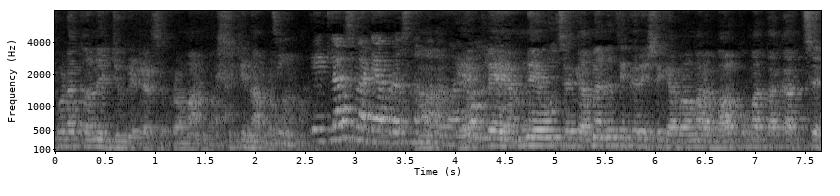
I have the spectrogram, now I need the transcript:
થોડાક અનએજ્યુકેટેડ છે પ્રમાણમાં સિટીના પ્રમાણમાં. એટલા જ માટે આ પ્રશ્ન એટલે એમને એવું છે કે અમે નથી કરી શક્યા પણ અમારા બાળકોમાં તાકાત છે.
